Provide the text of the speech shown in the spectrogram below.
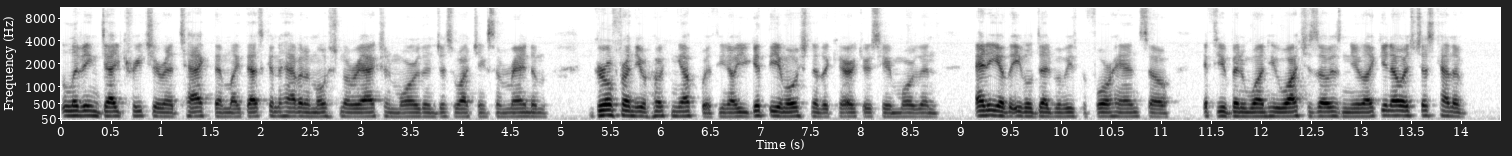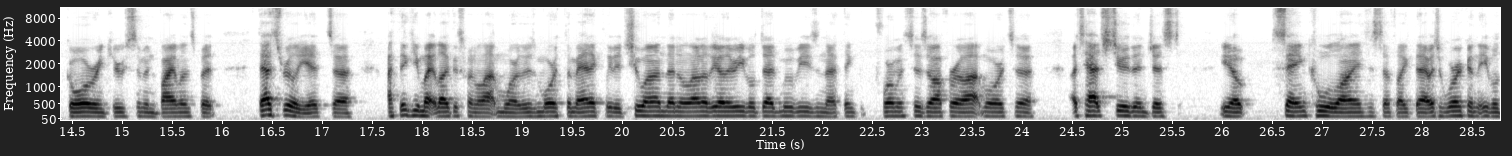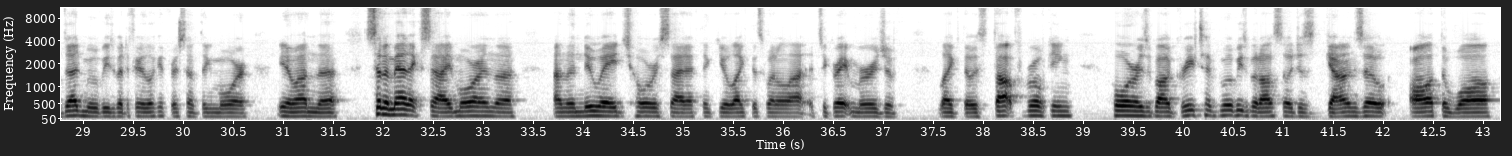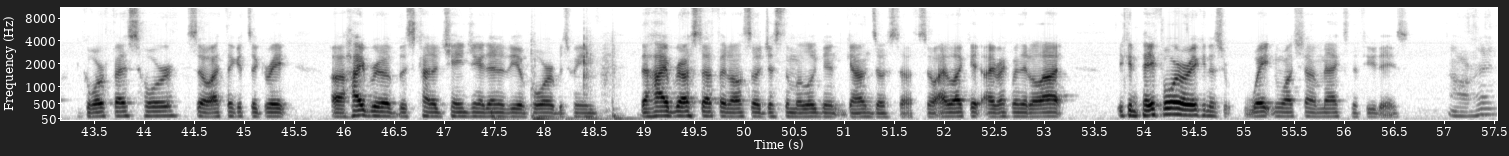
living dead creature and attack them, like that's going to have an emotional reaction more than just watching some random girlfriend you're hooking up with. You know, you get the emotion of the characters here more than any of the Evil Dead movies beforehand. So if you've been one who watches those and you're like, you know, it's just kind of gore and gruesome and violence, but that's really it. Uh, I think you might like this one a lot more. There's more thematically to chew on than a lot of the other Evil Dead movies, and I think the performances offer a lot more to attach to than just, you know, saying cool lines and stuff like that, which work in the Evil Dead movies. But if you're looking for something more, you know, on the cinematic side, more on the on the new age horror side, I think you'll like this one a lot. It's a great merge of like those thought provoking horrors about grief type movies, but also just gonzo, all at the wall, gore fest horror. So I think it's a great uh, hybrid of this kind of changing identity of horror between the highbrow stuff and also just the malignant gonzo stuff. So I like it. I recommend it a lot you can pay for it or you can just wait and watch it on Max in a few days. All right.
